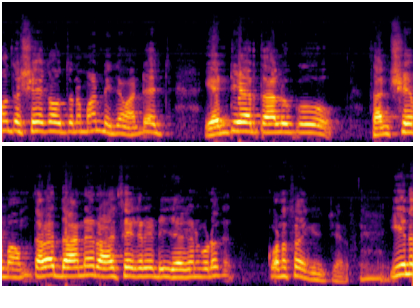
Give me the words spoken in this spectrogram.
కొంత షేక్ అవుతున్నమాట నిజం. అంటే ఎన్టీఆర్ తాలూకు సంక్షేమం. తర్వాత దాన్నే రాజశేఖర రెడ్డి జగన్ కూడా కొనసాగించారు. ఈయన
